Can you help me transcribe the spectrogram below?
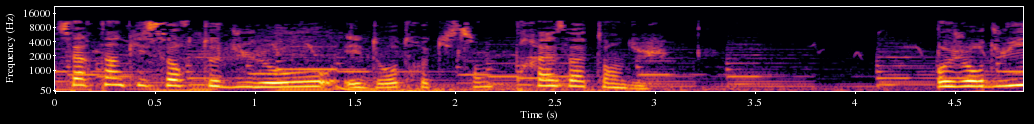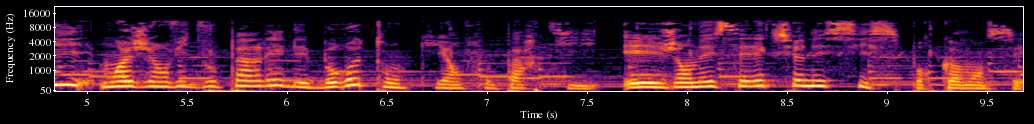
certains qui sortent du lot et d'autres qui sont très attendus. Aujourd'hui, moi j'ai envie de vous parler des Bretons qui en font partie, et j'en ai sélectionné six pour commencer.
